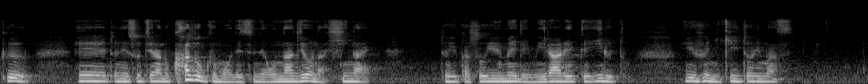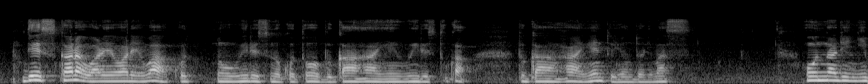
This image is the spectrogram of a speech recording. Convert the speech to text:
く、えーとね、そちらの家族もですね同じような被害というかそういう目で見られているというふうに聞いております。ですから我々はこのウイルスのことを武漢肺炎ウイルスとか武漢肺炎と呼んでおります。同じ日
